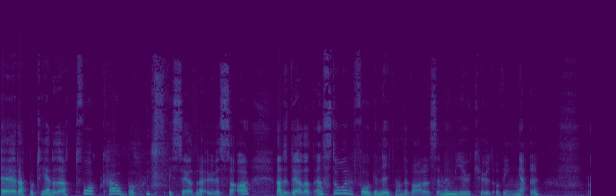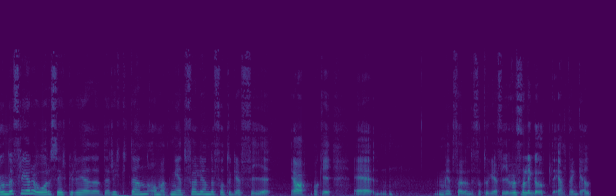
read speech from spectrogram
eh, rapporterade att två cowboys i södra USA hade dödat en stor fågelliknande varelse med mjuk hud och vingar. Under flera år cirkulerade rykten om att medföljande fotografi, ja okej, eh, medföljande fotografi, vi får lägga upp det helt enkelt.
